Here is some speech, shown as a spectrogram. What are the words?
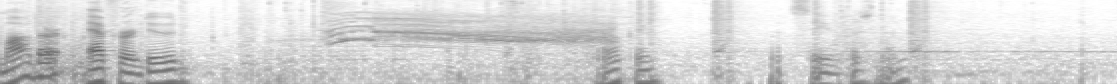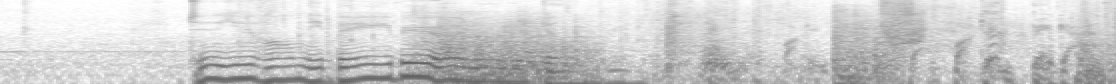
Mother effer, dude. Okay. Let's save this then. Do you want me, baby, or no you don't? Thank you.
